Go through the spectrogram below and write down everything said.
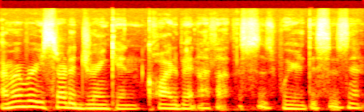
I remember he started drinking quite a bit, and I thought this is weird. This isn't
